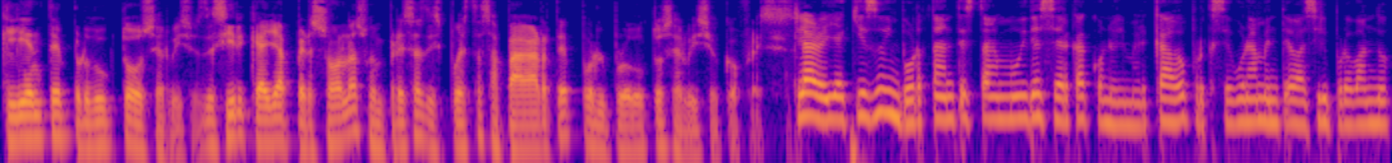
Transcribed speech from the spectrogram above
cliente, producto o servicio. Es decir, que haya personas o empresas dispuestas a pagarte por el producto o servicio que ofreces. Claro, y aquí es importante estar muy de cerca con el mercado porque seguramente vas a ir probando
